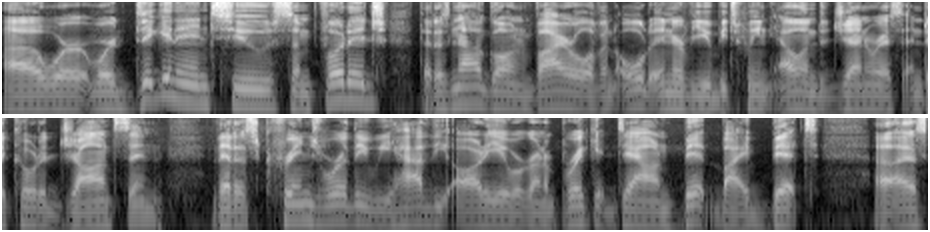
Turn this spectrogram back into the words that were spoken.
Uh, we're, we're digging into some footage that has now gone viral of an old interview between Ellen DeGeneres and Dakota Johnson that is cringeworthy. We have the audio. We're going to break it down bit by bit uh, as,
